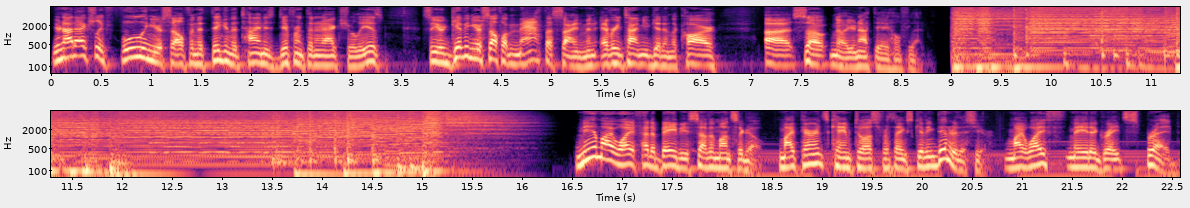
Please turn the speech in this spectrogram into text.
You're not actually fooling yourself into thinking the time is different than it actually is. So you're giving yourself a math assignment every time you get in the car. Uh, so no, you're not the a hole for that. Me and my wife had a baby seven months ago. My parents came to us for Thanksgiving dinner this year. My wife made a great spread.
